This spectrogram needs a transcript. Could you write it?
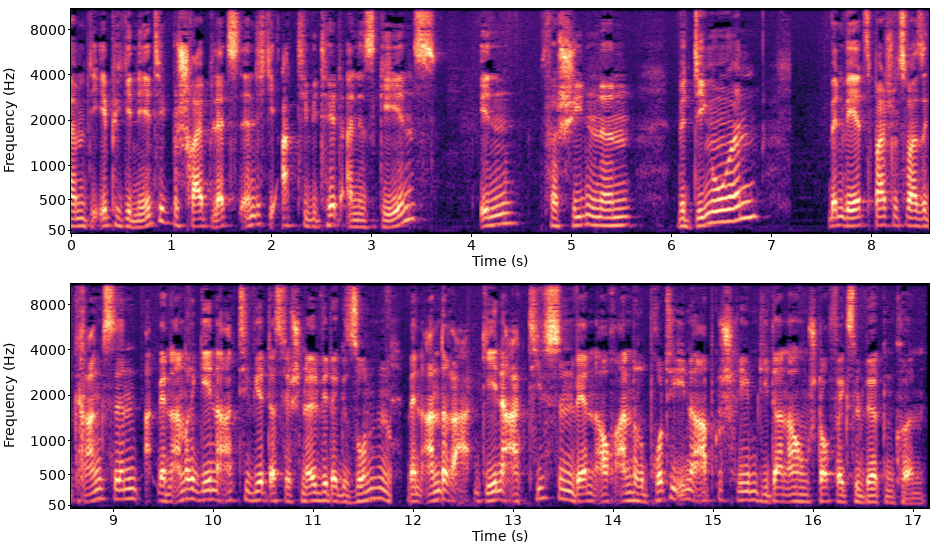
Ähm, die Epigenetik beschreibt letztendlich die Aktivität eines Gens in verschiedenen Bedingungen. Wenn wir jetzt beispielsweise krank sind, werden andere Gene aktiviert, dass wir schnell wieder gesunden. Wenn andere Gene aktiv sind, werden auch andere Proteine abgeschrieben, die dann auch im Stoffwechsel wirken können.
